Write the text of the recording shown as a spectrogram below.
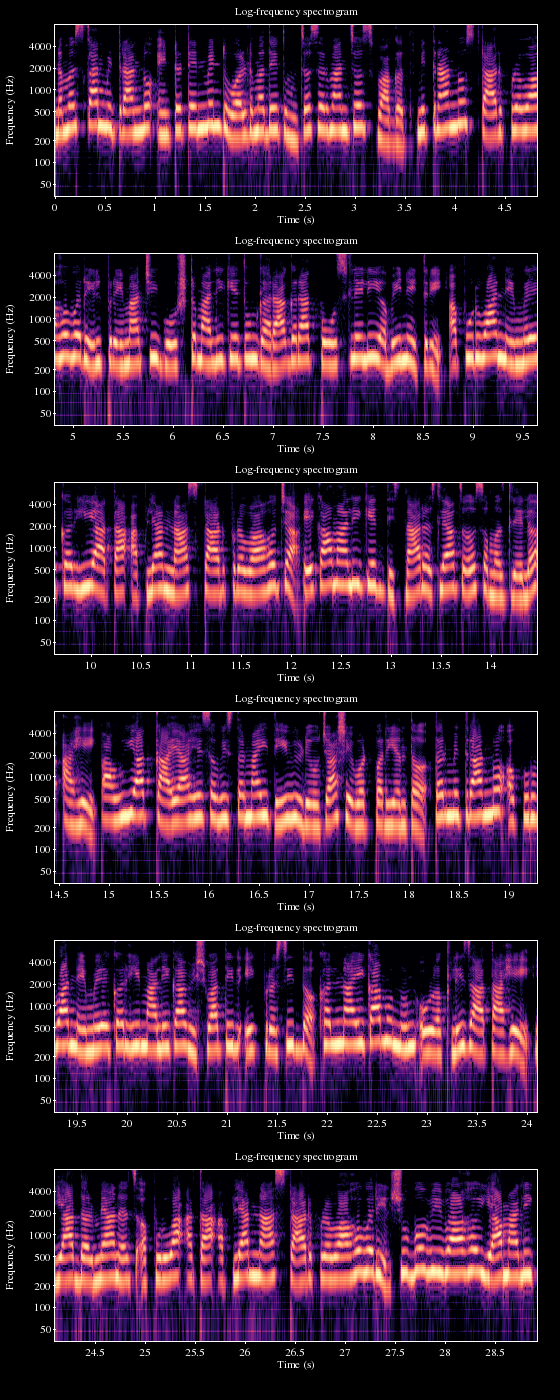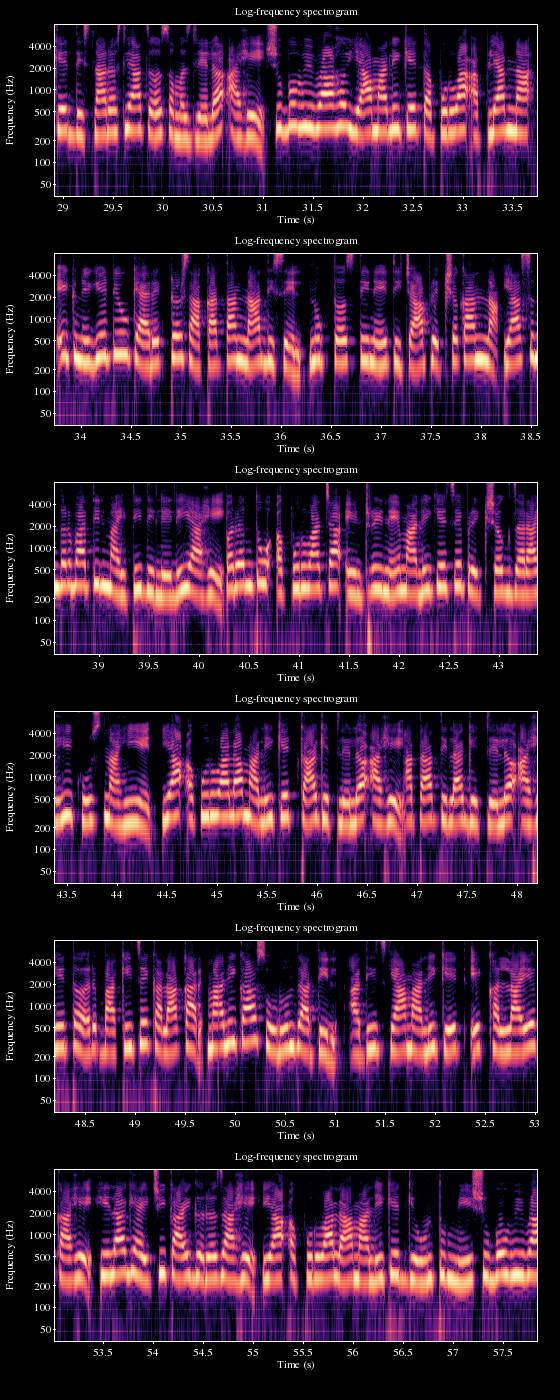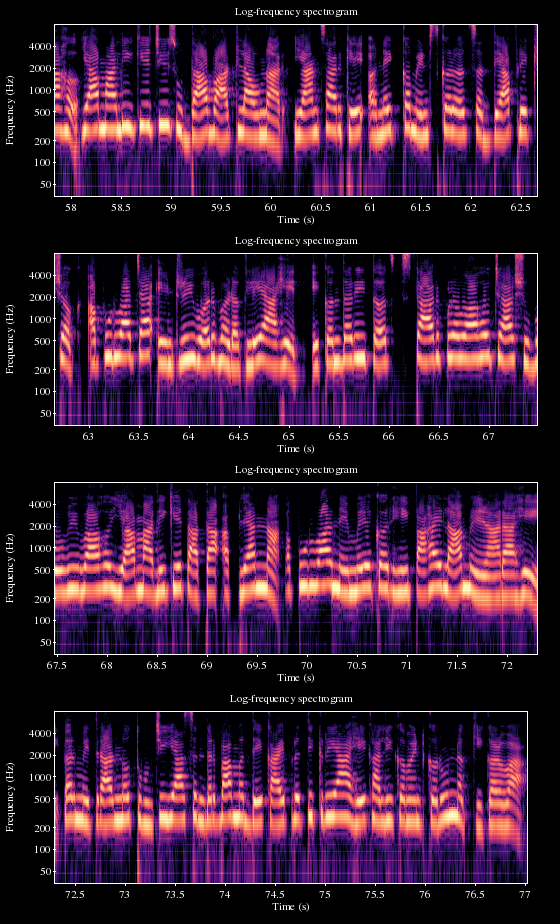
नमस्कार मित्रांनो एंटरटेनमेंट वर्ल्डमध्ये तुमचं सर्वांचं स्वागत. मित्रांनो स्टार प्रवाहवरील प्रेमाची गोष्ट मालिकेतून घराघरात पोहोचलेली अभिनेत्री अपूर्वा नेमळेकर ही आता आपल्यांना स्टार प्रवाहच्या एका मालिकेत दिसणार असल्याचं समजलेलं आहे. पाहुयात काय आहे सविस्तर माहिती व्हिडिओच्या शेवटपर्यंत. तर मित्रांनो अपूर्वा नेमळेकर ही मालिका विश्वातील एक प्रसिद्ध खलनायिका म्हणून ओळखली जात आहे. या दरम्यानच अपूर्वा आता आपल्यांना स्टार प्रवाहवरील शुभविवाह या मालिकेत दिसणार असल्याचं समजलेलं आहे. शुभविवाह या मालिकेत अपूर्वा आपल्यांना एक निगेटिव्ह कॅरेक्टर साकारताना दिसेल. नुकतंच तिने तिच्या प्रेक्षकांना या संदर्भातील माहिती दिलेली आहे. परंतु अपूर्वाच्या एंट्रीने मालिकेचे प्रेक्षक जराही खुश नाहीयेत. या अपूर्वाला मालिकेत का घेतलेलं आहे? आता तिला घेतलेलं आहे तर बाकीचे कलाकार मालिका सोडून जातील. आधीच या मालिकेत एक खलनायक आहे. हिला घ्यायची काय गरज आहे? या अपूर्वाला मालिकेत घेऊन तुम्ही शुभविवाह या मालिकेची सुद्धा वाट लावणार. यांसारखे अनेक कमेंट्स करत सध्या प्रेक्षक अपूर्वाच्या एंट्रीवर भडकले आहेत. एकंदरीतच स्टार प्रवाहच्या शुभविवाह या मालिकेत आता आपल्यांना अपूर्वा नेमळेकर ही पाहायला मिळणार आहे. तर मित्रांनो तुमची या संदर्भामध्ये काय प्रतिक्रिया आहे खाली कमेंट करून नक्की कळवा.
